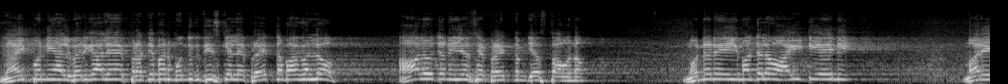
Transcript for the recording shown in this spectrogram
నైపుణ్యాలు పెరగాలి ప్రతిభను ముందుకు తీసుకెళ్ళే ప్రయత్న భాగంలో ఆలోచన చేసే ప్రయత్నం చేస్తూ ఉన్నాం. మొన్ననే ఈ మధ్యలో ఐటీఐని మరి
